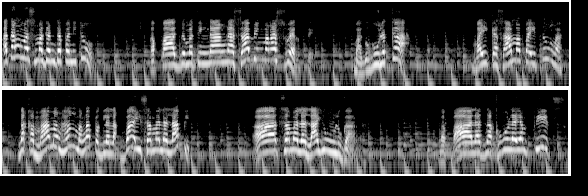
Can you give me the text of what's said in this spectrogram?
At ang mas maganda pa nito, kapag dumating na ang nasabing mga swerte, magugulat ka. May kasama pa itong nakamamanghang mga paglalakbay sa malalapit at sa malalayong lugar. Mapalad na kulay ang pits.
